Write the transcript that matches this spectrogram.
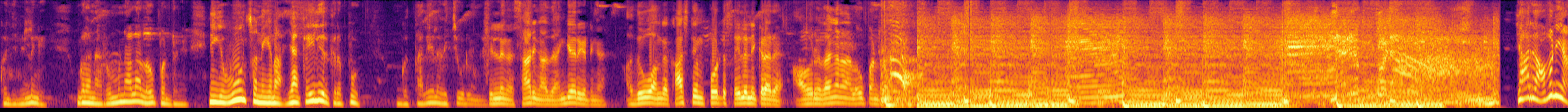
கொஞ்சம் நில்லுங்க. உங்களை நான் ரொம்ப நாளாக லவ் பண்ணுறேங்க நீங்கள் ஊன்னு சொன்னீங்கன்னா என் கையில் இருக்கிற பூ உங்கள் தலையில் வச்சு விடுவோங்க. இல்லைங்க சாரிங்க அது அங்கேயே இருக்கட்டுங்க. அதுவும் அங்கே காஸ்டியூம் போட்டு சைடில் நிற்கிறாரு அவரு தாங்க நான் லவ் பண்ணுறேன் யாரு அவனியா?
